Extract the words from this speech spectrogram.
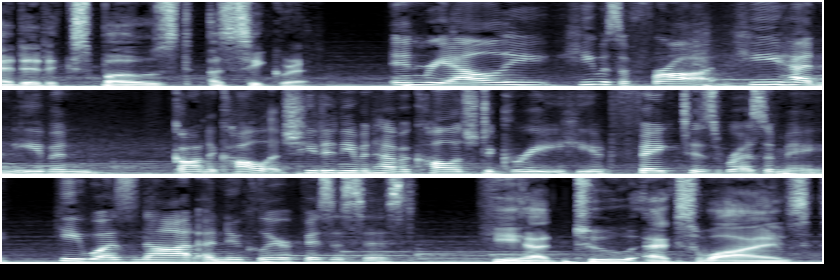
and it exposed a secret. In reality, he was a fraud. He hadn't even gone to college. He didn't even have a college degree. He had faked his resume. He was not a nuclear physicist. He had two ex wives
